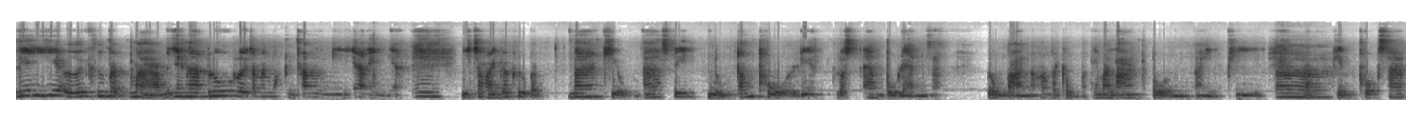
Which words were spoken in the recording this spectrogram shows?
เลี้ยเหี้ยเอ้ยคือแบบหมามันยังรักลูกเลยทำไมมึงถึงทำอย่างนี้อะไรอย่างเงี้ยอืมอีจอยก็คือแบบหน้าเขียวหน้าซีดหนูต้องโทรเรียกรถแอมบูเลนซ์อะโรงพยาบาลนครปฐมอะให้มาลากตัวมันไปอะพี่อ่าแล้วเก็บพวกซาก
